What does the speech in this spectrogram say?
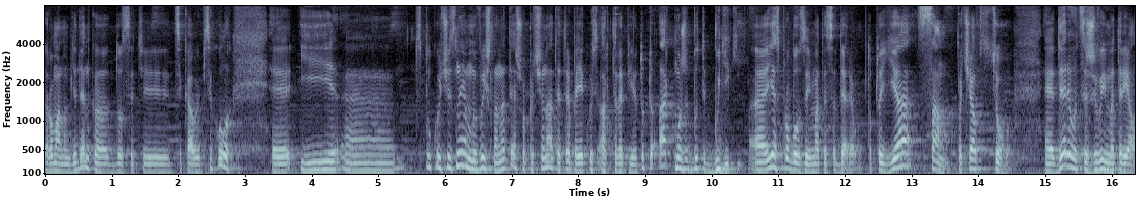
Романом Діденко, досить е, цікавий психолог. Е, І е, спілкуючись з ним, ми вийшли на те, що починати треба якусь арт-терапію. Тобто арт може бути будь-який. Е, Я спробував займатися деревом. Тобто я сам почав з цього. Е, Дерево це живий матеріал.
